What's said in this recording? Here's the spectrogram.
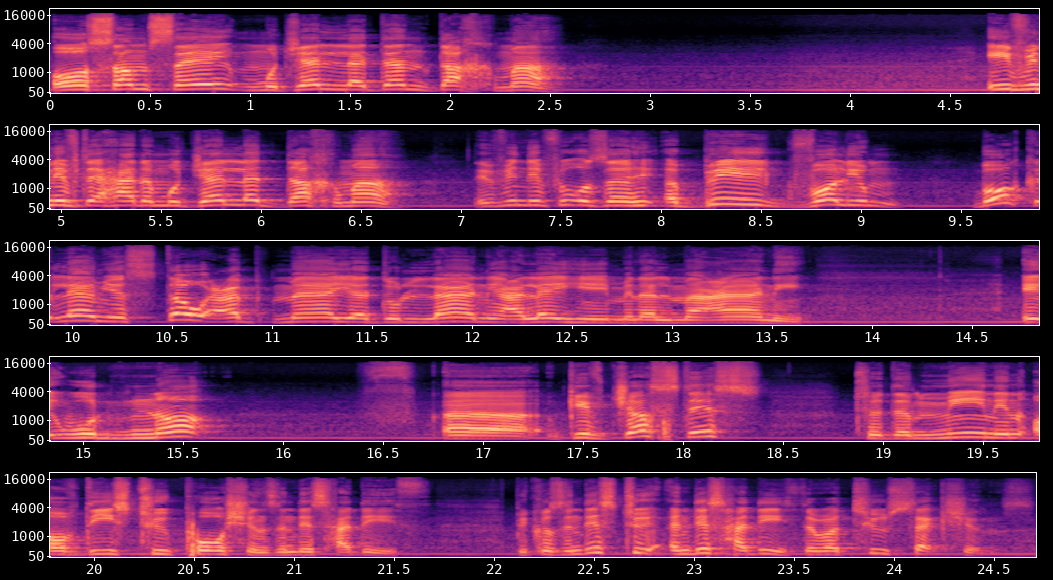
Or some say mujalladan dakhma. Even if they had a mujallad dakhma, even if it was a, a big volume book, لم يستوعب ما يدلان عليه من المعاني. It would not uh, give justice to the meaning of these two portions in this hadith. Because in this two in this hadith there are two sections.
